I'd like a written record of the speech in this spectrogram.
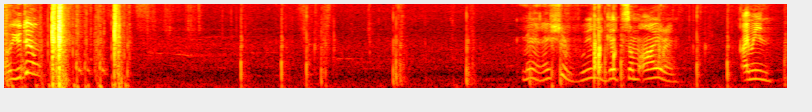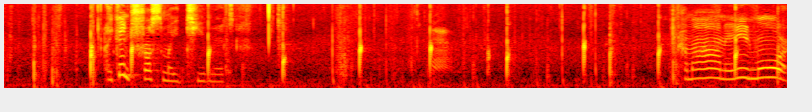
No, you don't. Man, I should really get some iron. I mean, I can't trust my teammates. Come on, I need more.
